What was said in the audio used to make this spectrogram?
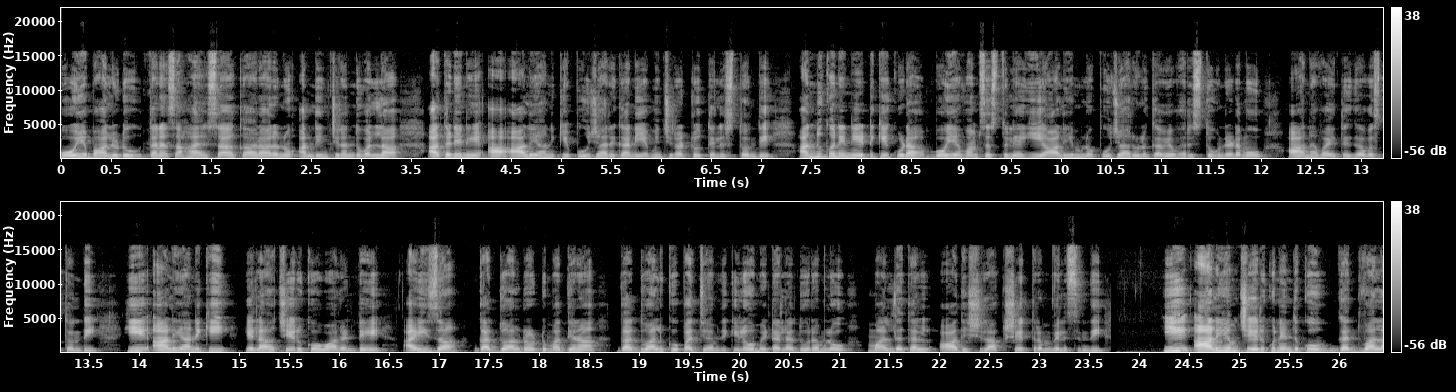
బోయ బాలుడు తన సహాయ సహకారాలను అందించినందువల్ల అతడిని ఆ ఆలయానికి పూజారిగా నియమించినట్లు తెలుస్తోంది. అందుకని నేటికి కూడా బోయ వంశస్థులే ఈ ఆలయంలో పూజారులుగా వ్యవహరిస్తూ ఉండడము ఆనవాయితీగా వస్తుంది. ఈ ఆలయానికి ఎలా చేరుకోవాలంటే ఐజా గద్వాల్ రోడ్డు మధ్యన గద్వాల్కు పద్దెనిమిది కిలోమీటర్ల దూరంలో మల్దకల్ ఆదిశిలా క్షేత్రం వెలిసింది. ఈ ఆలయం చేరుకునేందుకు గద్వాల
